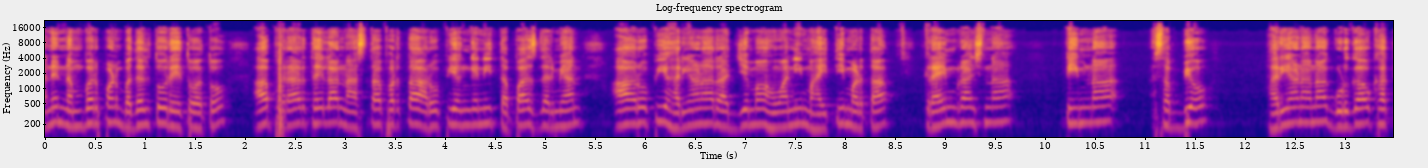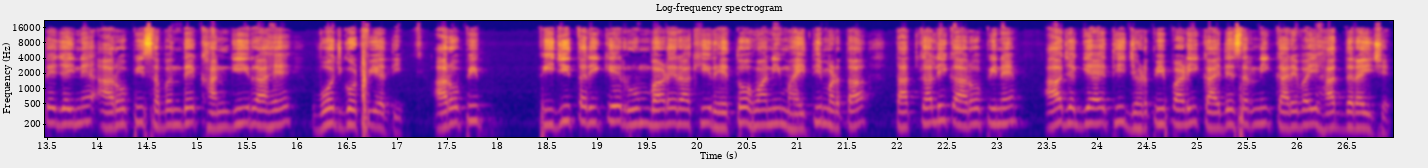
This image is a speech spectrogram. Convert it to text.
અને નંબર પણ બદલતો રહેતો હતો. આ ફરાર થયેલા નાસ્તા ફરતા આરોપી અંગેની તપાસ દરમિયાન આ આરોપી હરિયાણા રાજ્યમાં હોવાની માહિતી મળતા ક્રાઇમ બ્રાન્ચના ટીમના સભ્યો હરિયાણાના ગુડગાંવ ખાતે જઈને આરોપી સંબંધે ખાનગી રાહે વોચ ગોઠવી હતી. આરોપી પીજી તરીકે રૂમ ભાડે રાખી રહેતો હોવાની માહિતી મળતા તાત્કાલિક આરોપીને આ જગ્યાએથી ઝડપી પાડી કાયદેસરની કાર્યવાહી હાથ ધરાઈ છે.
